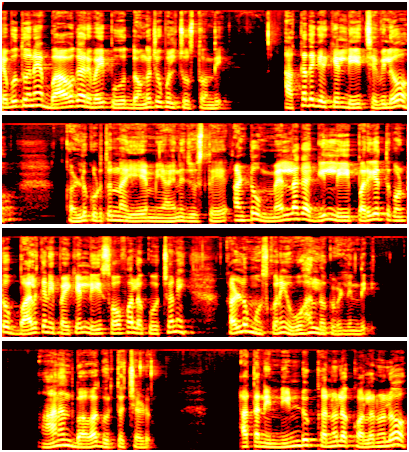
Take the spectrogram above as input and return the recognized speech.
చెబుతూనే బావగారి వైపు దొంగచూపులు చూస్తోంది. అక్క దగ్గరికి వెళ్ళి చెవిలో కళ్ళు కుడుతున్నాయే మీ ఆయన చూస్తే అంటూ మెల్లగా గిల్లి పరిగెత్తుకుంటూ బాల్కనీ పైకెళ్ళి సోఫాలో కూర్చొని కళ్ళు మూసుకొని ఊహల్లోకి వెళ్ళింది. ఆనంద్ బావ గుర్తొచ్చాడు. అతని నిండు కన్నుల కొలనులో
